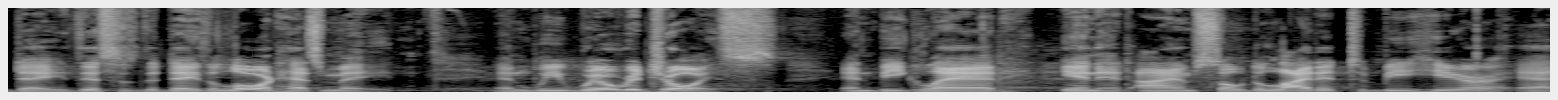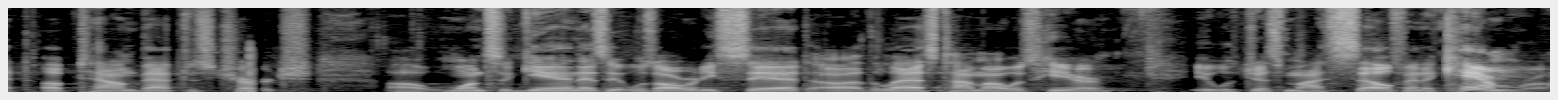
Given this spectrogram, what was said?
day. This is the day the Lord has made, and we will rejoice and be glad in it. I am so delighted to be here at Uptown Baptist Church. Uh, once again, as it was already said, uh, the last time I was here, it was just myself and a camera.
